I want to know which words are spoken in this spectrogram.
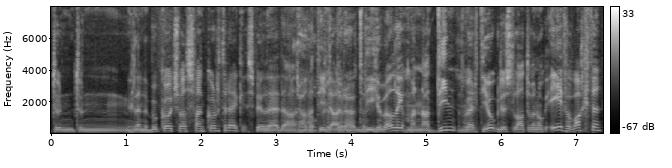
toen, toen Glenn de Boek coach was van Kortrijk, speelde hij dat, Ja, had hij dat, eruit, hè. die geweldige... Maar nadien werd hij ook, dus laten we nog even wachten.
